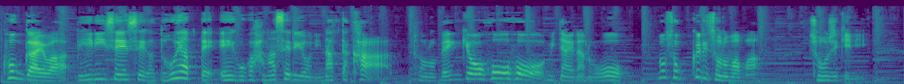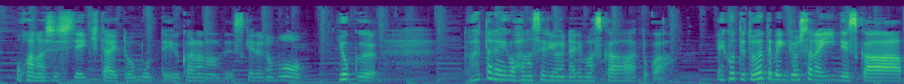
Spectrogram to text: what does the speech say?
今回はレイディ先生がどうやって英語が話せるようになったか、その勉強方法みたいなのを、もうそっくりそのまま正直にお話ししていきたいと思っているからなんですけれどもよく「どうやったら英語を話せるようになりますか?」とか「英語ってどうやって勉強したらいいんですか?」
